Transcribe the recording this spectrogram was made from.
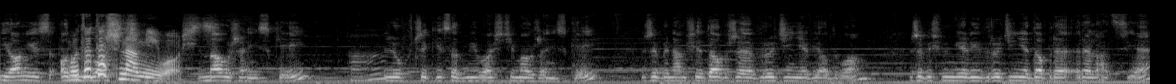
i on jest od bo to też na miłość. małżeńskiej. Lubczyk jest od miłości małżeńskiej, żeby nam się dobrze w rodzinie wiodło, żebyśmy mieli w rodzinie dobre relacje,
